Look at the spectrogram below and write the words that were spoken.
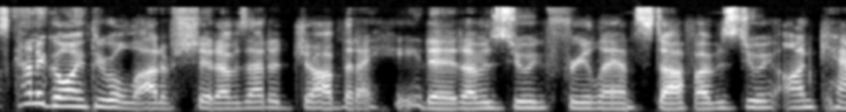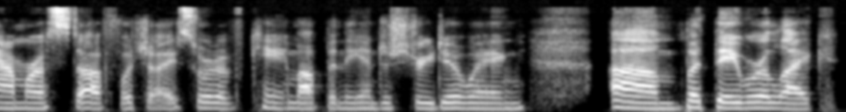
was kind of going through a lot of shit. I was at a job that I hated. I was doing freelance stuff. I was doing on camera stuff, which I sort of came up in the industry doing. Um, but they were like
